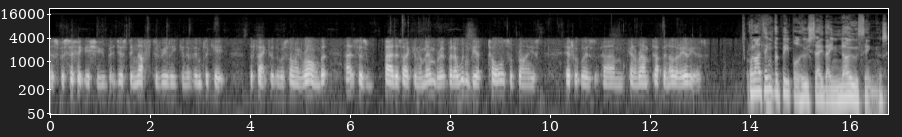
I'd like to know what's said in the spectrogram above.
of specific issue, but just enough to really kind of implicate the fact that there was something wrong. But that's as bad as I can remember it. But I wouldn't be at all surprised if it was um, kind of ramped up in other areas. Well, I think the people who say they know things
